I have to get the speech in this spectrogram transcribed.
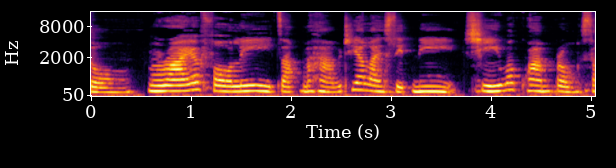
จง Mariah Foley จากมหาวิทยาลัยซิดนีย์ชี้ว่าความโปร่งใส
